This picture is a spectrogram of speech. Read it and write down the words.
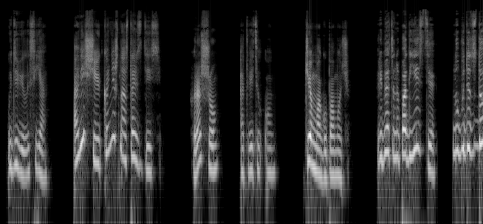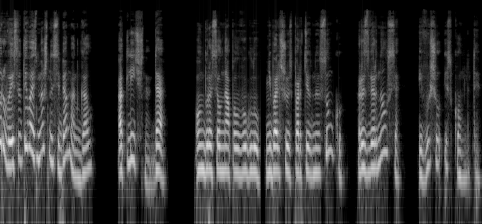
— удивилась я. «А вещи, конечно, оставь здесь». «Хорошо», — ответил он. «Чем могу помочь?» «Ребята на подъезде ну, будет здорово, если ты возьмешь на себя мангал. Отлично, да. Он бросил на пол в углу небольшую спортивную сумку, развернулся и вышел из комнаты.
